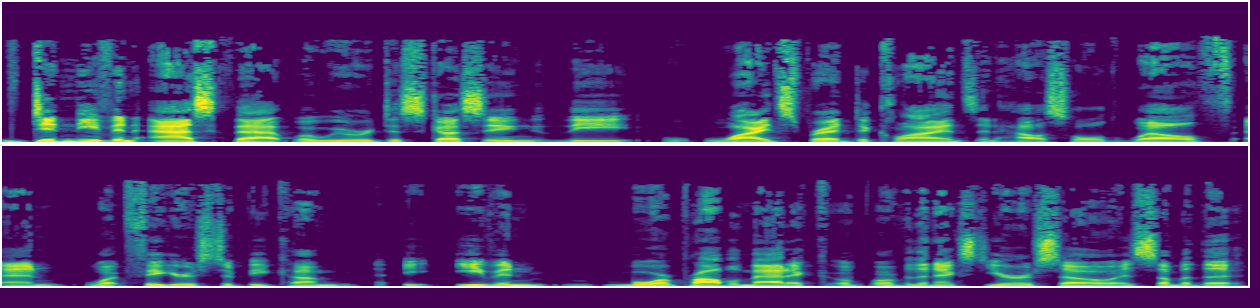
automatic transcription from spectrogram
didn't even ask that when we were discussing the widespread declines in household wealth and what figures to become even more problematic over the next year or so as some of the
